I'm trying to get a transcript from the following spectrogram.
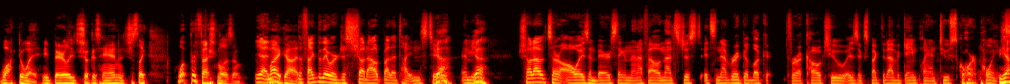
walked away. He barely shook his hand. It's just like, what professionalism? Yeah, My God. the fact that they were just shut out by the Titans too. Yeah, I mean, yeah. Shutouts are always embarrassing in the NFL, and that's just it's never a good look for a coach who is expected to have a game plan to score points. Yeah.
